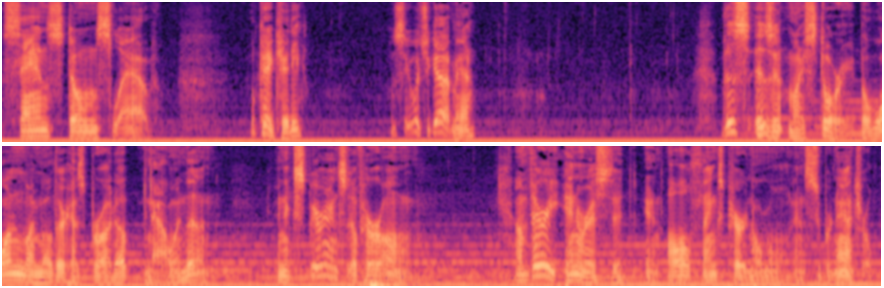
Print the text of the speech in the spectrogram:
sandstone slab. Okay kitty. Let's see what you got man. This isn't my story, but one my mother has brought up now and then, an experience of her own. I'm very interested in all things paranormal and supernatural,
